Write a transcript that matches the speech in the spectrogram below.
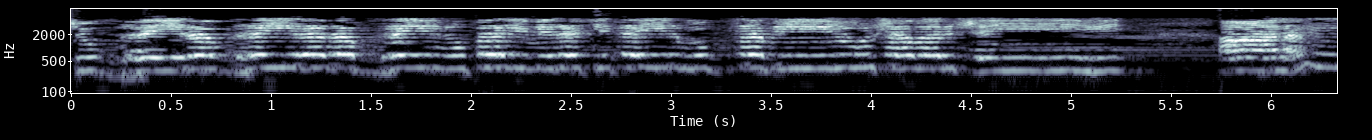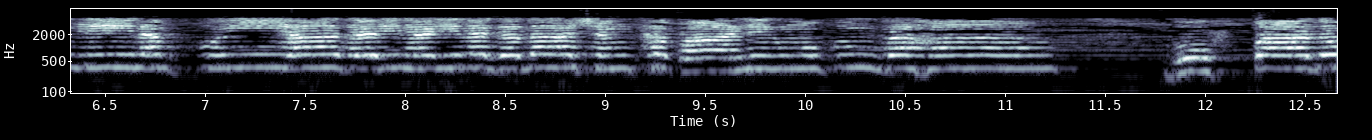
शुभ्रैरभ्रैररभ्रैरुपरि विरचितैर्मुक्तपीयूषवर्षैः आनन्दीनः पुरीयादरिनलिन गदा शङ्खपाणिर्मुकुन्दः भूः पादौ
